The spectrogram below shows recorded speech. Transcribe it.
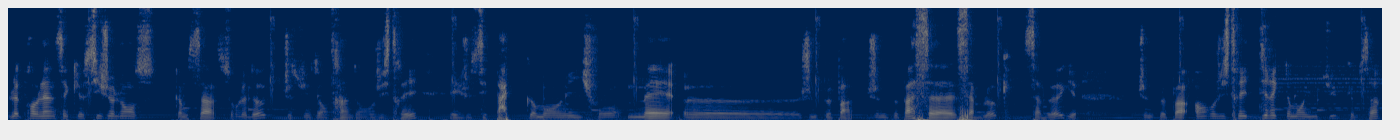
Le problème c'est que si je lance comme ça sur le dock, je suis en train d'enregistrer et je sais pas comment ils font, mais euh, je ne peux pas. Je ne peux pas, ça, bloque, ça bug. Je ne peux pas enregistrer directement YouTube comme ça.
